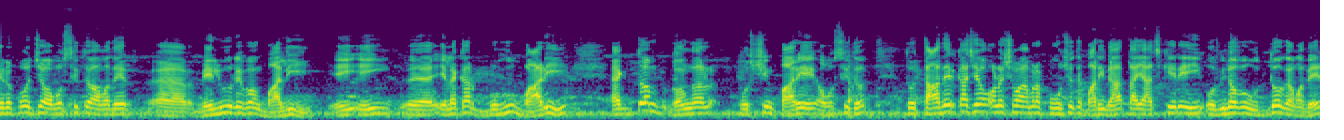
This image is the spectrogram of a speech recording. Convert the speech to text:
এর ওপর যে অবস্থিত আমাদের বেলুর এবং বালি এই এই এলাকার বহু বাড়ি একদম গঙ্গার পশ্চিম পারে অবস্থিত। তো তাদের কাছে অনেক সময় আমরা পৌঁছতে পারি না। তাই আজকের এই অভিনব উদ্যোগ আমাদের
